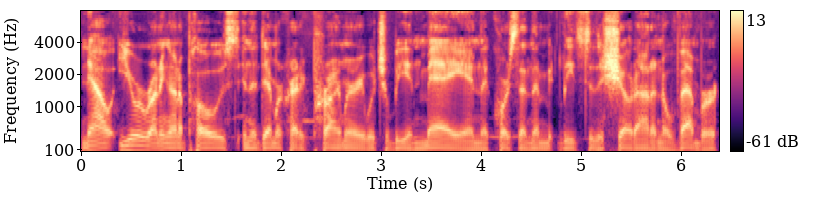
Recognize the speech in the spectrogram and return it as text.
Now, you're running unopposed in the Democratic primary, which will be in May. And of course, then that leads to the showdown in November,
